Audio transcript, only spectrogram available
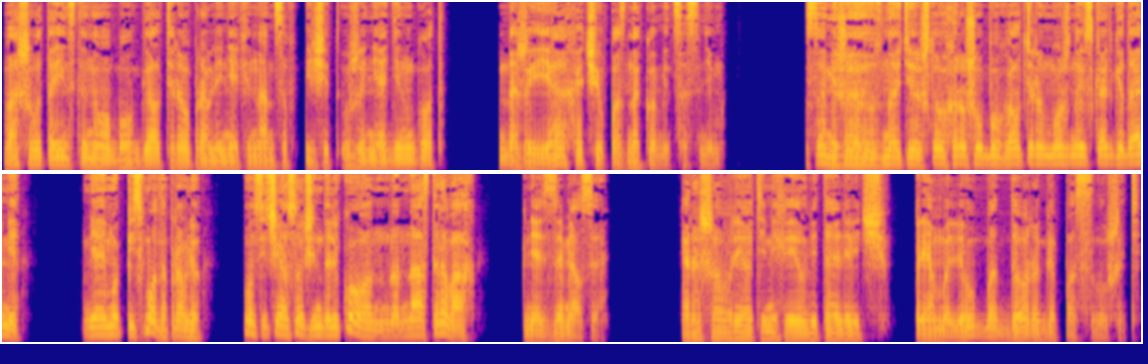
«Вашего таинственного бухгалтера управления финансов ищет уже не один год. Даже я хочу познакомиться с ним». «Сами же знаете, что хорошего бухгалтера можно искать годами. Я ему письмо направлю. Он сейчас очень далеко, на, на островах». Князь замялся. «Хорошо врете, Михаил Витальевич. Прям любо-дорого послушать.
